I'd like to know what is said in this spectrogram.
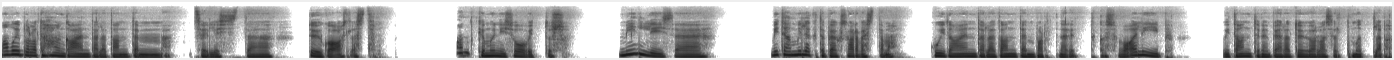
ma võib-olla tahan ka endale tandem sellist äh, töökaaslast. andke mõni soovitus, millise, mida, millega ta peaks arvestama, kui ta endale tandempartnerit kas valib või tandemi peale tööalaselt mõtleb?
